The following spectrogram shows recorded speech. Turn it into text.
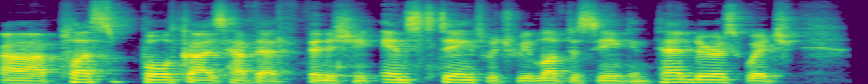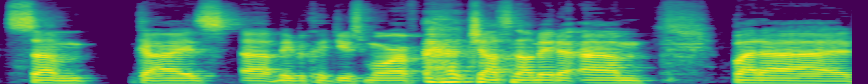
Uh, plus, both guys have that finishing instinct, which we love to see in contenders, which some guys uh, maybe could use more of. Jailton Almeida, um, but uh,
